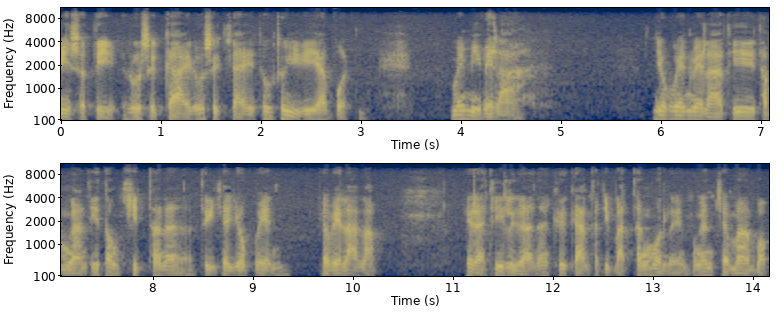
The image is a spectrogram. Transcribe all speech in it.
มีสติรู้สึกกายรู้สึกใจทุกๆอิริยาบถ ไม่มีเวลา ยกเว้นเวลาที่ทำงานที่ต้องคิดเท่านั้นถึงจะยกเว้นกับเวลาหลับ เวลาที่เหลือนะคือการปฏิบัติทั้งหมดเลย เพราะงั้นจะมาบอก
